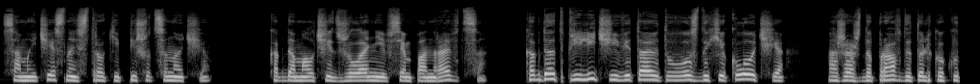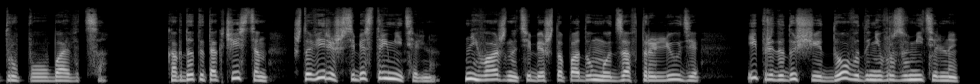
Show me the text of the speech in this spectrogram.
Самые честные строки пишутся ночью. Когда молчит желание всем понравиться, когда от приличий витают в воздухе клочья, а жажда правды только к утру поубавится. Когда ты так честен, что веришь себе стремительно. Неважно тебе, что подумают завтра люди, и предыдущие доводы невразумительны.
